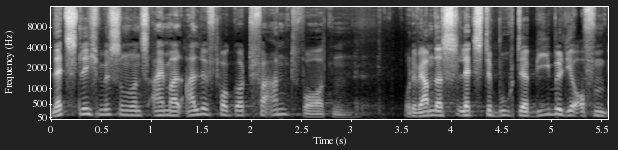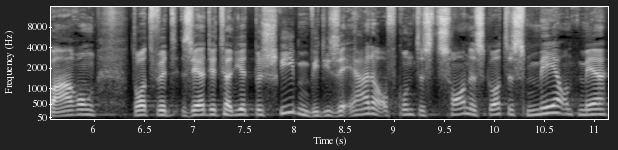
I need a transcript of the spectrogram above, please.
Letztlich müssen wir uns einmal alle vor Gott verantworten. Oder wir haben das letzte Buch der Bibel, die Offenbarung. Dort wird sehr detailliert beschrieben, wie diese Erde aufgrund des Zornes Gottes mehr und mehr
